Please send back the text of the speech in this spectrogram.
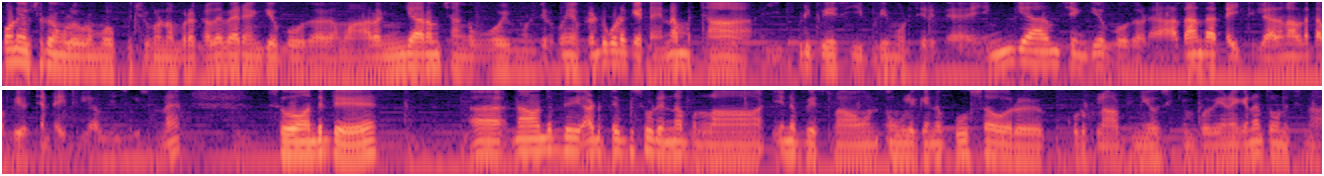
போன எபிசோட் உங்களுக்கு ரொம்ப பிடிச்சிருக்கும் நம்புற கதை வேறு எங்கேயோ போகுது. அதை இங்கே ஆரம்பிச்சு அங்கே போய் முடிஞ்சிருக்கும். என் ஃப்ரெண்டு கூட கேட்டேன் என்ன மச்சான் இப்படி பேசி இப்படி முடிச்சிருக்க? எங்கே ஆரம்பிச்சு எங்கேயோ போதோட? அதான் தான் டைட்டில் அதனால தான் அப்படி வச்சேன் டைட்டில் அப்படின்னு சொல்லி சொன்னேன். ஸோ வந்துட்டு நான் வந்துட்டு அடுத்த எபிசோடு என்ன பண்ணலாம்? என்ன பேசலாம்? உன்- உங்களுக்கு என்ன புதுசாக ஒரு கொடுக்கலாம் அப்படின்னு யோசிக்கும் போது எனக்கு என்ன தோணுச்சுன்னா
